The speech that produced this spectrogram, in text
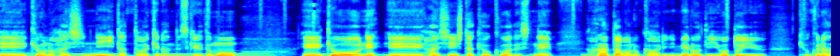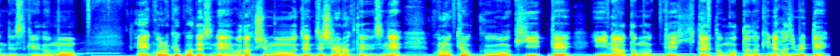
えー、今日の配信に至ったわけなんですけれども、えー、今日ね、えー、配信した曲はですね、花束の代わりにメロディーをという曲なんですけれども、えー、この曲はですね、私も全然知らなくてですね、この曲を聴いていいなと思って弾きたいと思った時に初めて、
